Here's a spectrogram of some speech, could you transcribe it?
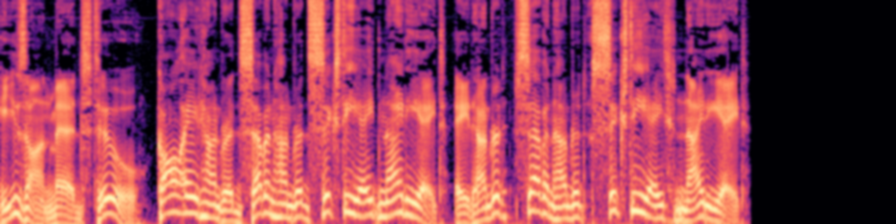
He's on meds too. Call 800 700 6898. 800 700 6898.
